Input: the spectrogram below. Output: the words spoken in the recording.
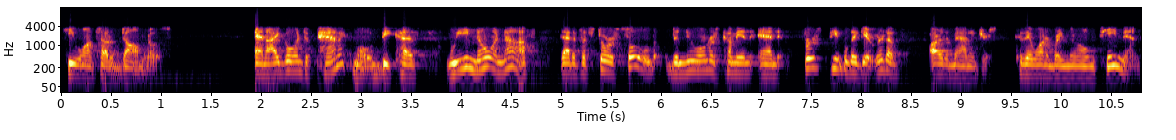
He wants out of Domino's. And I go into panic mode because we know enough that if a store is sold, the new owners come in and first people they get rid of are the managers because they want to bring their own team in.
